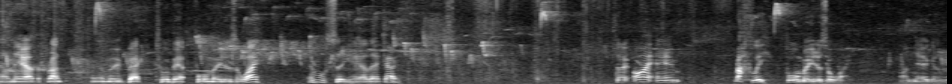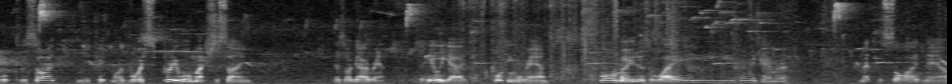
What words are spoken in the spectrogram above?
Now, now at the front, I'm going to move back to about four metres away and we'll see how that goes. So I am roughly four metres away. I'm now going to walk to the side and keep my voice pretty well much the same as I go around. So here we go, walking around four metres away from the camera. I'm at the side now,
